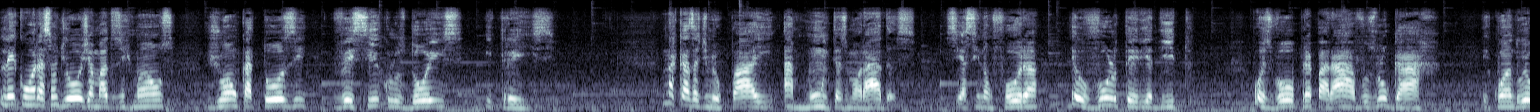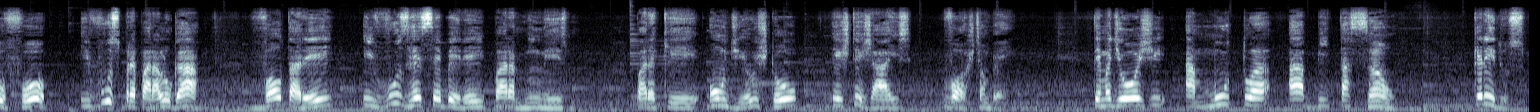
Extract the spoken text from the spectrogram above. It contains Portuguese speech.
Lê com a oração de hoje, amados irmãos, João 14, versículos 2 e 3. Na casa de meu pai há muitas moradas. Se assim não fora, eu vou-lo teria dito, pois vou preparar-vos lugar. E quando eu for e vos preparar lugar, voltarei e vos receberei para mim mesmo, para que onde eu estou estejais vós também. Tema de hoje: a mútua habitação. Queridos,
